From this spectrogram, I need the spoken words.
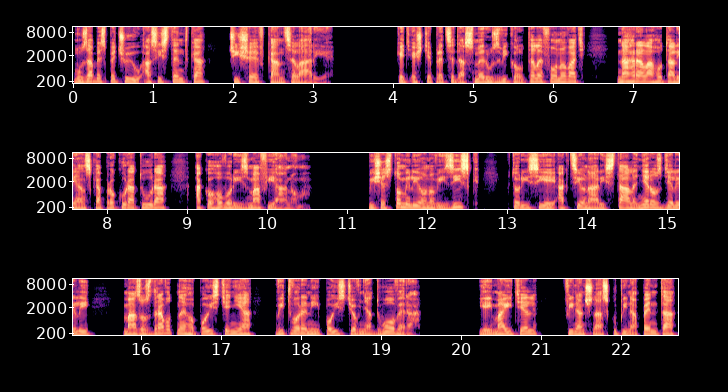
mu zabezpečujú asistentka či šéf kancelárie. Keď ešte predseda Smeru zvykol telefónovať, nahrala ho talianská prokuratúra, ako hovorí s mafiánom. Vyše 100 miliónový zisk, ktorý si jej akcionári stále nerozdelili, má zo zdravotného poistenia vytvorený poisťovňa dôvera – jej majiteľ, finančná skupina Penta,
